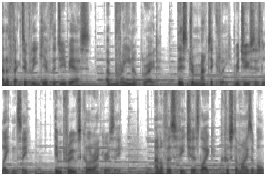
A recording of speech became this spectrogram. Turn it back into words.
and effectively give the GBS a brain upgrade. This dramatically reduces latency, improves color accuracy, and offers features like customizable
